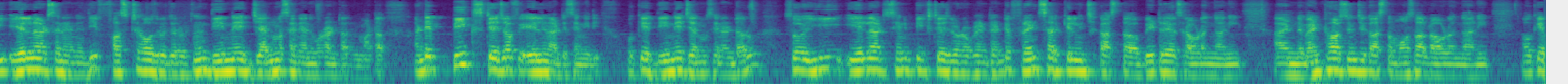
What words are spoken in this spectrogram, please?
ఈ ఏలినాట్స్ అనేది ఫస్ట్ హౌస్లో జరుగుతుంది. దీన్నే జన్మశని అని కూడా అంటారు అనమాట అంటే పీక్ స్టేజ్ ఆఫ్ ఏలినాటిస్ అనేది ఓకే దీన్నే జన్మశని అంటారు. సో ఈ ఏలినాటిస్ అని పీక్ స్టేజ్లో ఉన్నప్పుడు ఏంటంటే ఫ్రెండ్ సర్కిల్ నుంచి కాస్త బీట్రేయల్స్ రావడం కానీ అండ్ మెంటార్స్ నుంచి కాస్త మోసాలు రావడం కానీ ఓకే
